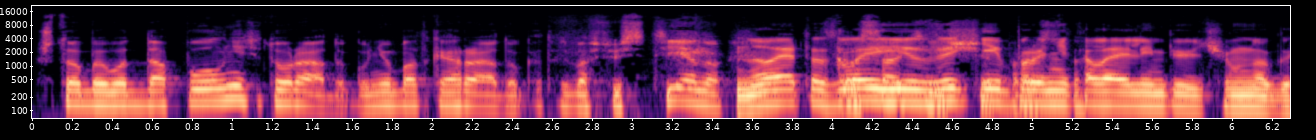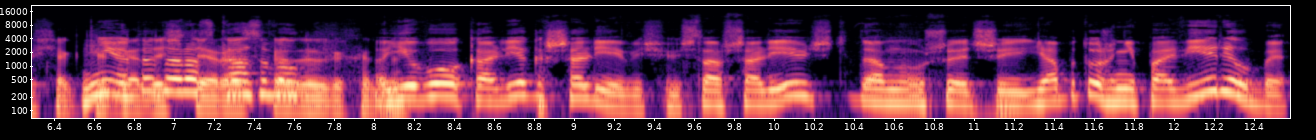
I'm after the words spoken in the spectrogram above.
чтобы вот дополнить эту радугу. У него была такая радуга, то есть во всю стену. Но это злые языки про Николая Олимпиевича много всяких Нет, это рассказывал его коллега Шалевич, Вячеслав Шалевич, недавно ушедший. Я бы тоже не поверил бы,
